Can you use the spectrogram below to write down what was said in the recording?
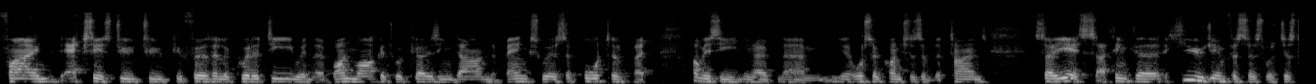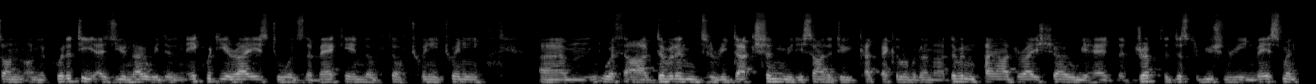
find access to, to to further liquidity when the bond markets were closing down the banks were supportive but obviously you know um, you know also conscious of the times. So yes i think a huge emphasis was just on on liquidity. As you know we did an equity raise towards the back end of, of 2020 um, with our dividend reduction, we decided to cut back a little bit on our dividend payout ratio. We had the DRIP, the distribution reinvestment,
